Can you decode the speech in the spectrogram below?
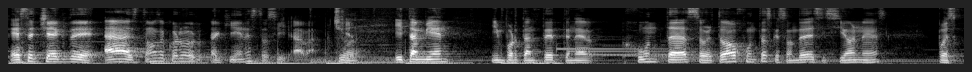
ese check de ah estamos de acuerdo aquí en esto sí ah va y también importante tener juntas sobre todo juntas que son de decisiones pues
